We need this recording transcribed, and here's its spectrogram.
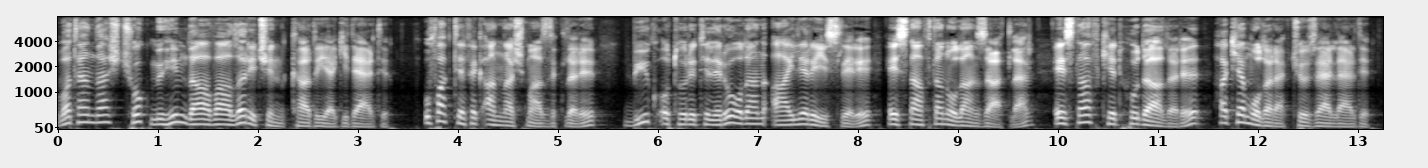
Vatandaş çok mühim davalar için kadıya giderdi. Ufak tefek anlaşmazlıkları, büyük otoriteleri olan aile reisleri, esnaftan olan zatlar, esnaf kethudaları hakem olarak çözerlerdi.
